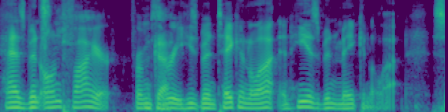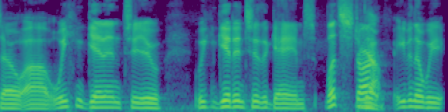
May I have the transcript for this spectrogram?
has been on fire from Okay. three. He's been taking a lot, and he has been making a lot. So uh, we can get into we can get into the games. Let's start, even though we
